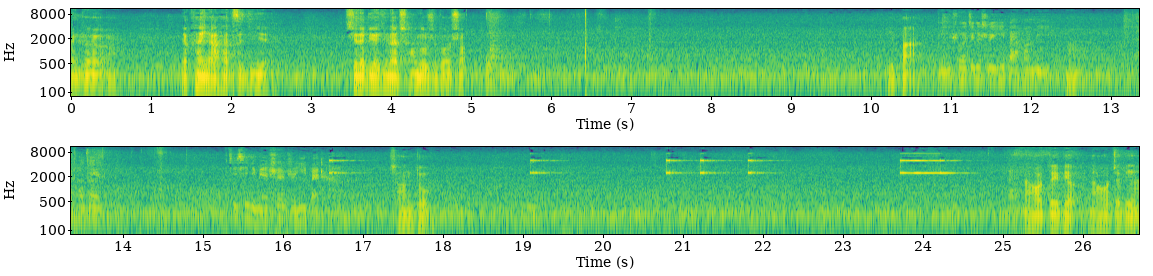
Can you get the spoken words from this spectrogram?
那个要看一下他自己切的标签的长度是多少。一百，比如说这个是一百毫米，嗯，然后在机器里面设置一百长，长度。然后对标，然后这边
